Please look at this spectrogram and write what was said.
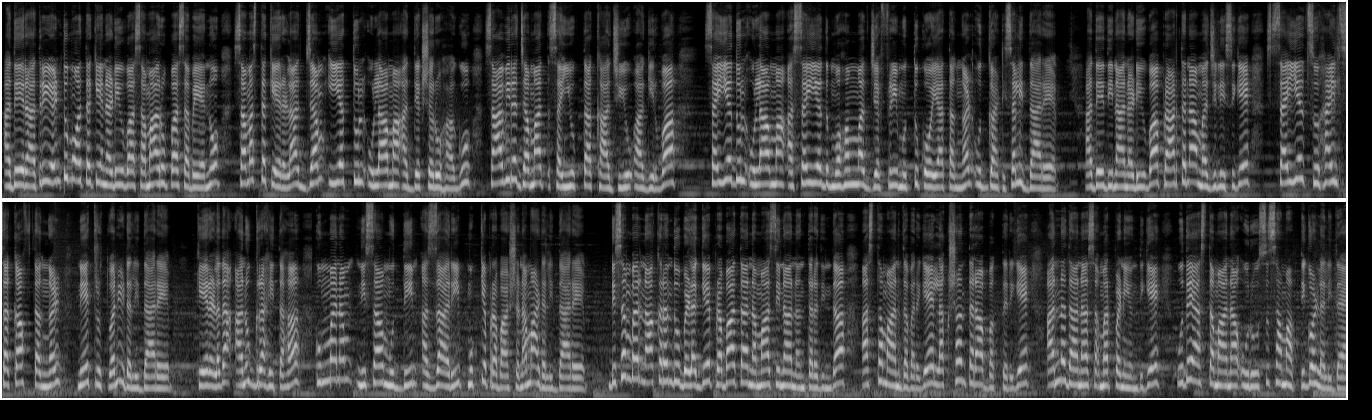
ಅದೇ ರಾತ್ರಿ ಎಂಟು ಮೂವತ್ತಕ್ಕೆ ನಡೆಯುವ ಸಮಾರೋಪ ಸಭೆಯನ್ನು ಸಮಸ್ತ ಕೇರಳ ಜಮ್ ಇಯತ್ತುಲ್ ಉಲಾಮಾ ಅಧ್ಯಕ್ಷರು ಹಾಗೂ ಸಾವಿರ ಜಮಾತ್ ಸಂಯುಕ್ತ ಖಾಜಿಯೂ ಆಗಿರುವ ಸೈಯದುಲ್ ಉಲಾಮಾ ಅಸೈಯದ್ ಮೊಹಮ್ಮದ್ ಜೆಫ್ರಿ ಮುತ್ತುಕೋಯ ತಂಗಳ್ ಉದ್ಘಾಟಿಸಲಿದ್ದಾರೆ. ಅದೇ ದಿನ ನಡೆಯುವ ಪ್ರಾರ್ಥನಾ ಮಜ್ಲಿಸಿಗೆ ಸೈಯದ್ ಸುಹೈಲ್ ಸಕಾಫ್ ತಂಗಳ್ ನೇತೃತ್ವ ನೀಡಲಿದ್ದಾರೆ. ಕೇರಳದ ಅನುಗ್ರಹಿತ ಕುಮ್ಮನಂ ನಿಸಾಮುದ್ದೀನ್ ಅಜ್ಜಾರಿ ಮುಖ್ಯ ಪ್ರಭಾಷಣ ಮಾಡಲಿದ್ದಾರೆ. ಡಿಸೆಂಬರ್ ನಾಲ್ಕರಂದು ಬೆಳಗ್ಗೆ ಪ್ರಭಾತ ನಮಾಜಿನ ನಂತರದಿಂದ ಅಸ್ತಮಾನದವರೆಗೆ ಲಕ್ಷಾಂತರ ಭಕ್ತರಿಗೆ ಅನ್ನದಾನ ಸಮರ್ಪಣೆಯೊಂದಿಗೆ ಉದಯಾಸ್ತಮಾನ ಉರುಸು ಸಮಾಪ್ತಿಗೊಳ್ಳಲಿದೆ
